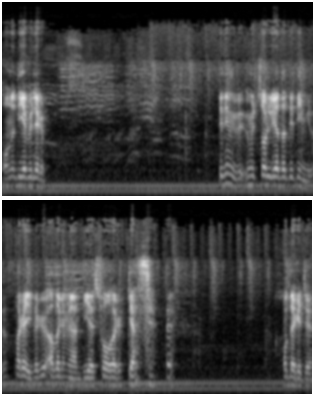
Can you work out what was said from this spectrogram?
Onu diyebilirim. Dediğim gibi Ümit Zorlu'ya da dediğim gibi parayı verir alırım yani DLC olarak gelse. o derece.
